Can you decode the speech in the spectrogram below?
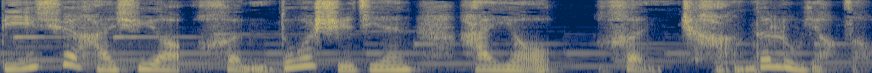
的确还需要很多时间，还有很长的路要走。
